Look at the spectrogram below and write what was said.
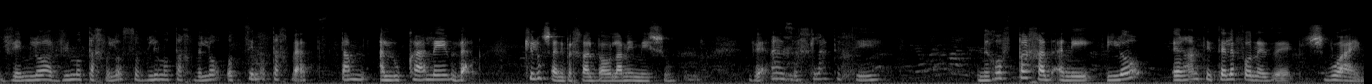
והם לא אוהבים אותך ולא סובלים אותך ולא רוצים אותך ואת סתם עלוקה עליהם, ו... כאילו שאני בכלל בעולם עם מישהו. ואז החלטתי, מרוב פחד, אני לא הרמתי טלפון איזה שבועיים.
